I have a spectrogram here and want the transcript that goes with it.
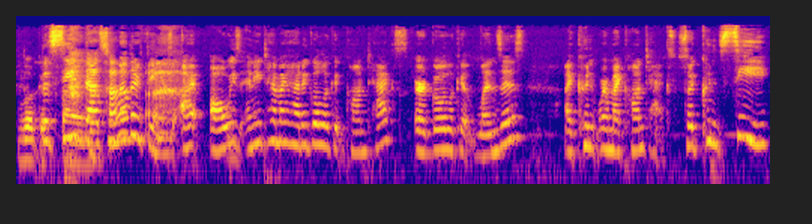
Look But at. see, frames. that's another thing is I always, anytime I had to go look at contacts or go look at lenses, I couldn't wear my contacts, so I couldn't see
